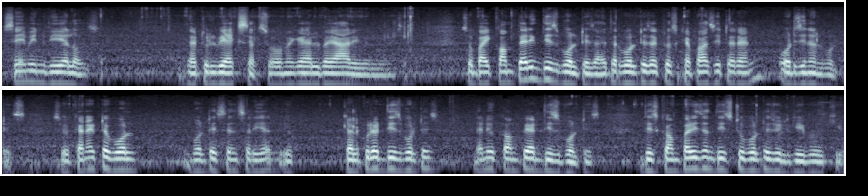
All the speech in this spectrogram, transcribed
Same in VL also. That will be XL. So omega L by R you will measure. So by comparing this voltage either voltage across capacitor and original voltage. So you connect a volt voltage sensor here. You calculate this voltage then you compare this voltage. This comparison these two voltage will give you Q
